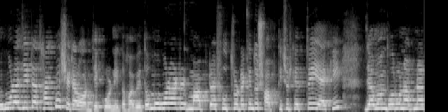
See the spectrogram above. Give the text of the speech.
মোহরা যেটা থাকবে সেটার অর্ধেক করে নিতে হবে। তো মোহরার মাপটা, সূত্রটা কিন্তু সব কিছুর ক্ষেত্রেই একই। যেমন ধরুন আপনার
